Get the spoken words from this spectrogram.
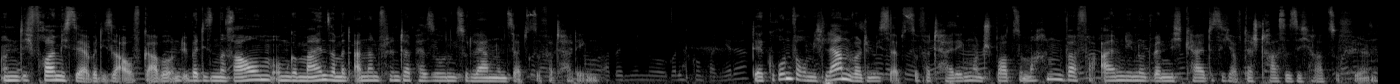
Und ich freue mich sehr über diese Aufgabe und über diesen Raum, um gemeinsam mit anderen Flinter-Personen zu lernen und selbst zu verteidigen. Der Grund, warum ich lernen wollte, mich selbst zu verteidigen und Sport zu machen, war vor allem die Notwendigkeit, sich auf der Straße sicherer zu fühlen.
